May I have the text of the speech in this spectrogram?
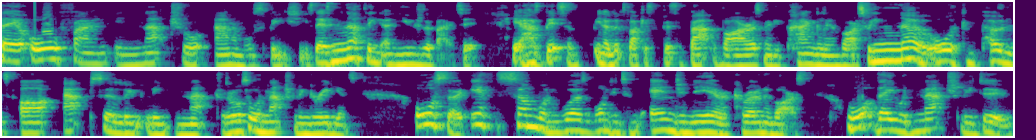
they are all found in natural animal species. There's nothing unusual about it. It has bits of, you know, looks like it's bits of bat virus, maybe pangolin virus. We know all the components are absolutely natural. They're also all natural ingredients. Also, if someone was wanting to engineer a coronavirus, what they would naturally do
